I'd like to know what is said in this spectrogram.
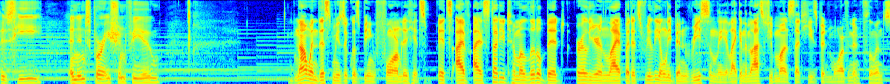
Is he an inspiration for you? Not when this music was being formed. It, it's it's I've I studied him a little bit earlier in life, but it's really only been recently, like in the last few months, that he's been more of an influence.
